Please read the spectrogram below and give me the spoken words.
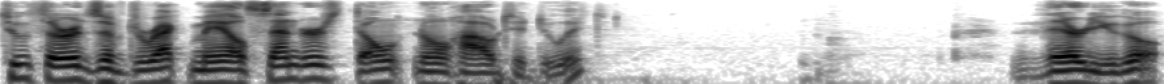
two thirds of direct mail senders don't know how to do it. There you go.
